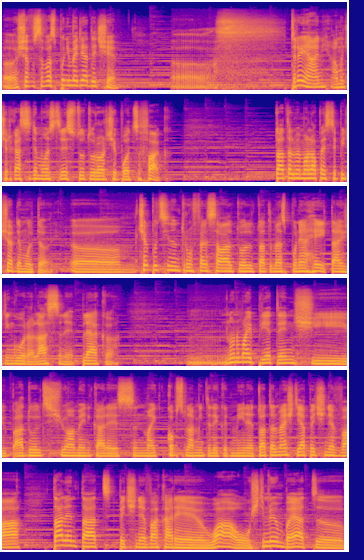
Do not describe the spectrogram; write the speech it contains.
Uh, și să vă spun imediat de ce. Uh, trei ani am încercat să demonstrez tuturor ce pot să fac toată lumea m-a luat peste picior de multe ori. Uh, cel puțin într-un fel sau altul, toată lumea spunea, hei, taci din gură, lasă-ne, pleacă. Mm, nu numai prieteni și adulți și oameni care sunt mai copți la minte decât mine, toată lumea știa pe cineva talentat, pe cineva care, wow, știm noi un băiat, uh,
